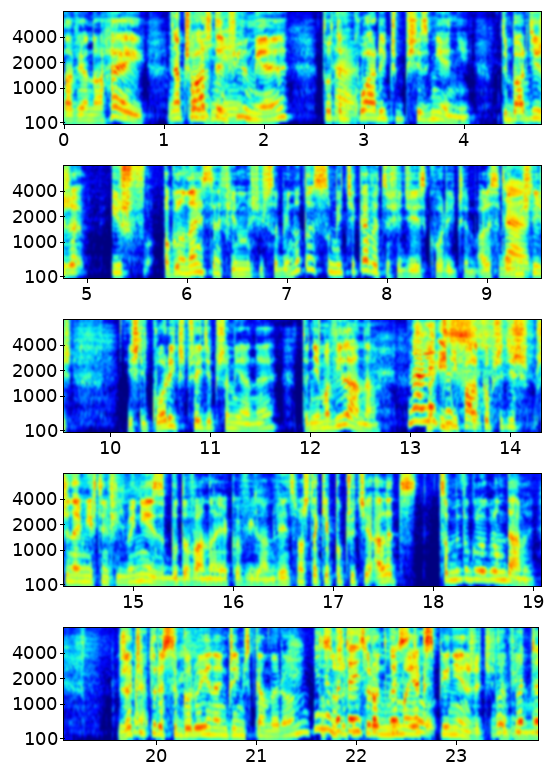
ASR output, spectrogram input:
odstawia na hej, Na w czwartym później. filmie to ten Tak. Quaritch się zmieni. Tym bardziej, że już oglądając ten film myślisz sobie, no to jest w sumie ciekawe, co się dzieje z Quaritchem, ale sobie Tak. myślisz, jeśli Quaritch przejdzie przemianę, to nie ma Wilana. No, ale no to i Di jest- Falco przecież przynajmniej w tym filmie nie jest zbudowana jako Wilan, więc masz takie poczucie, ale co my w ogóle oglądamy? Rzeczy, które sugeruje nam James Cameron, to no, są rzeczy, które on nie ma jak spieniężyć w Bo, tym bo filmie. to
